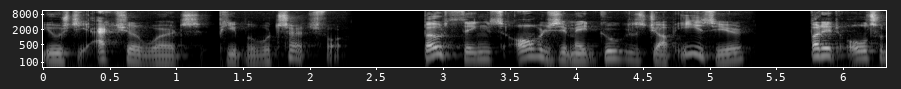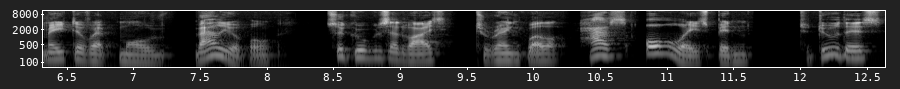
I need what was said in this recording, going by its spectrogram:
use the actual words people would search for. Both things obviously made Google's job easier, but it also made the web more valuable, so Google's advice to rank well has always been to do this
